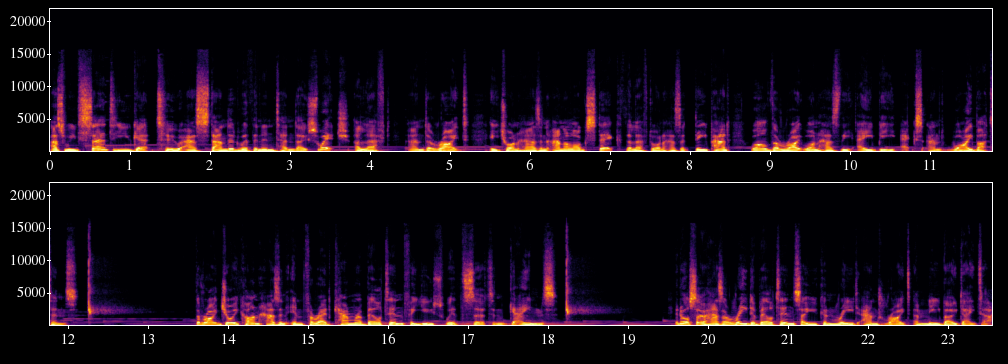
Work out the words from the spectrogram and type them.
As we've said, you get two as standard with the Nintendo Switch, a left and a right. Each one has an analog stick, the left one has a D-pad, while the right one has the A, B, X and Y buttons. The right Joy-Con has an infrared camera built in for use with certain games. It also has a reader built in so you can read and write amiibo data.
